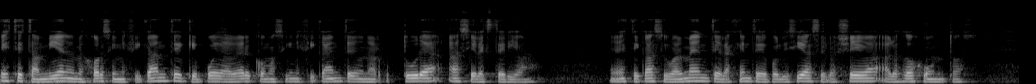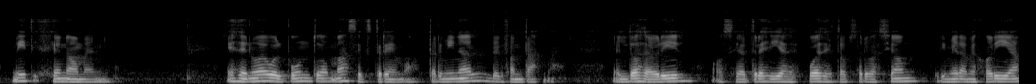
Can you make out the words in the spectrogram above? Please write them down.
Este es también el mejor significante que puede haber como significante de una ruptura hacia el exterior. En este caso igualmente el agente de policía se los lleva a los dos juntos. Mit genomen. Es de nuevo el punto más extremo, terminal del fantasma. El 2 de abril, o sea tres días después de esta observación, primera mejoría,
